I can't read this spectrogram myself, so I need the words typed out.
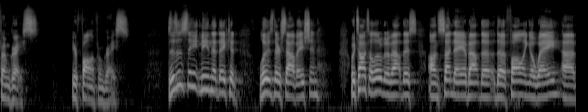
from grace. You're fallen from grace. Does this mean that they could lose their salvation? We talked a little bit about this on Sunday about the, the falling away, um,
